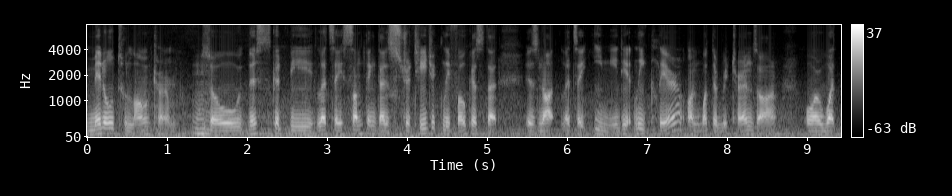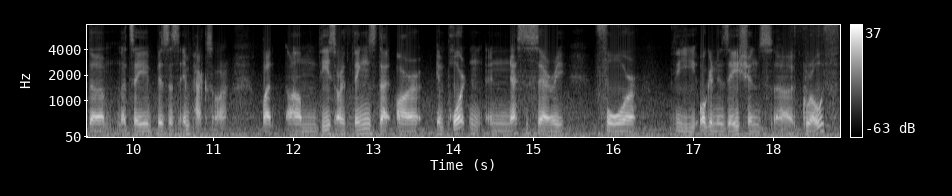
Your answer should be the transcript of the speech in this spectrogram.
middle to long term. So this could be, let's say, something that is strategically focused that is not, let's say, immediately clear on what the returns are or what the, let's say, business impacts are. But um, these are things that are important and necessary for the organization's uh, growth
